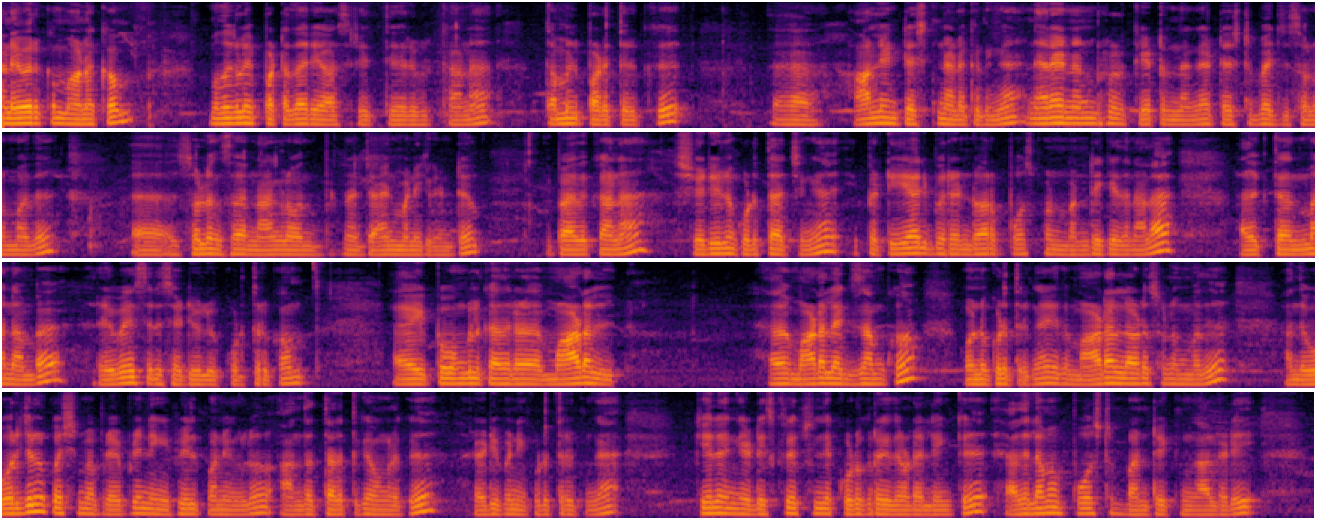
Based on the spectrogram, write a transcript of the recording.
அனைவருக்கும் வணக்கம். முதுகலை பட்டதாரி ஆசிரியர் தேர்விற்கான தமிழ் பாடத்திற்கு ஆன்லைன் டெஸ்ட் நடக்குதுங்க. நிறைய நண்பர்கள் கேட்டிருந்தாங்க. டெஸ்ட் பேட்ச் சொல்லும்போது சொல்லுங்கள் சார் நாங்களும் வந்து ஜாயின் பண்ணிக்கிறேன்ட்டு. இப்போ அதுக்கான ஷெடியூலும் கொடுத்தாச்சுங்க. இப்போ டிஆர்பி ரெண்டு வாரம் போஸ்ட்போன் பண்ணுறதுனால அதுக்கு தகுந்த மாதிரி நம்ம ரிவைஸ்டு ஷெடியூல் கொடுத்துருக்கோம். இப்போ உங்களுக்கு அதில் மாடல் அதாவது மாடல் எக்ஸாமுக்கும் ஒன்று கொடுத்துருங்க இது மாடலோட சொல்லும்போது அந்த ஒரிஜினல் கொஷின் பேப்பர் எப்படி நீங்கள் ஃபீல் பண்ணீங்களோ அந்த தரத்துக்கு உங்களுக்கு ரெடி பண்ணி கொடுத்துருக்குங்க. கீழே இங்கே டிஸ்கிரிப்ஷன்லேயே கொடுக்குற இதோட லிங்க்கு அது இல்லாமல் போஸ்ட்டும் பண்ணிருக்குங்க ஆல்ரெடி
